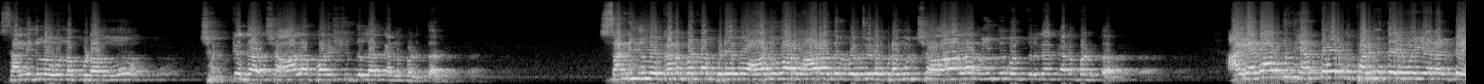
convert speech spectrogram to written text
సన్నిధిలో ఉన్నప్పుడము చక్కగా చాలా పరిశుద్ధులా కనపడతారు. సన్నిధిలో కనపడినప్పుడేమో ఆదివారం ఆరాధనకు వచ్చేటప్పుడేమో చాలా నీతివంతులుగా కనపడతారు. ఆ యథార్థత ఎంతవరకు పరిమితం అయ్యానంటే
